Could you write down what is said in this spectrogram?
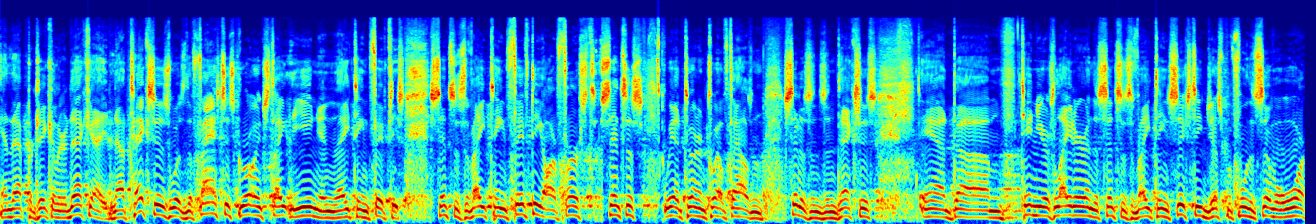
in that particular decade. Now, Texas was the fastest growing state in the Union in the 1850s. Census of 1850, our first census, we had 212,000 citizens in Texas, and um, 10 years later, in the census of 1860, just before the Civil War,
